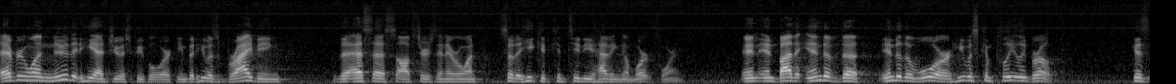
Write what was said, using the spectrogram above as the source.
Everyone knew that he had Jewish people working, but he was bribing the SS officers and everyone so that he could continue having them work for him. And, and by the end of the end of the war, he was completely broke because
